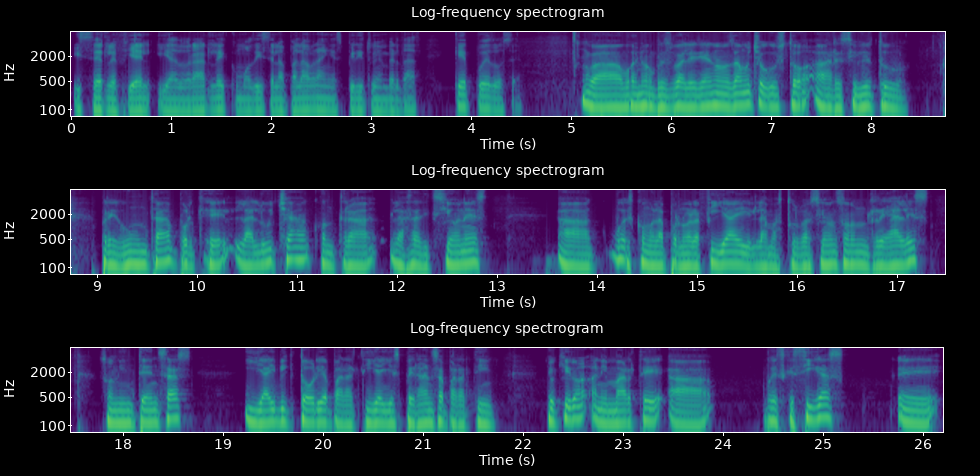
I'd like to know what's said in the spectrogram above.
y serle fiel y adorarle como dice la palabra en espíritu y en verdad. ¿Qué puedo hacer? Wow, bueno, pues Valeriano, nos da mucho gusto a recibir tu pregunta porque la lucha contra las adicciones, uh, pues como la pornografía y la masturbación son reales, son intensas y hay victoria para ti, hay esperanza para ti. Yo quiero animarte a pues que sigas eh,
